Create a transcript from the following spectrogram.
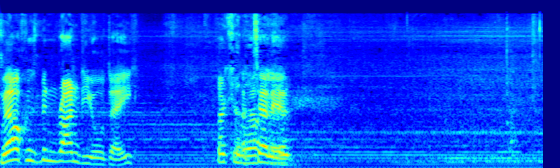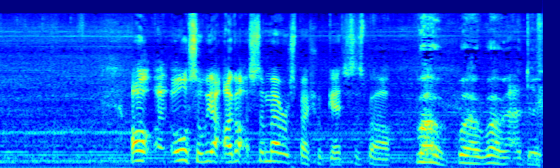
Malcolm's been randy all day. I can I tell you. Oh, also, we I got some other special guests as well. Whoa, whoa, whoa! I do.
